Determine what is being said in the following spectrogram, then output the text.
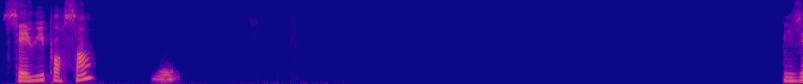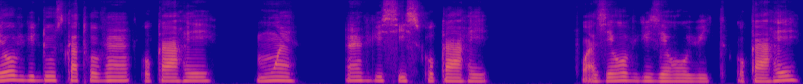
c'est 8%. Oui. Et 0,1280 au carré moins 1,6 au carré fois 0,08 au carré.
